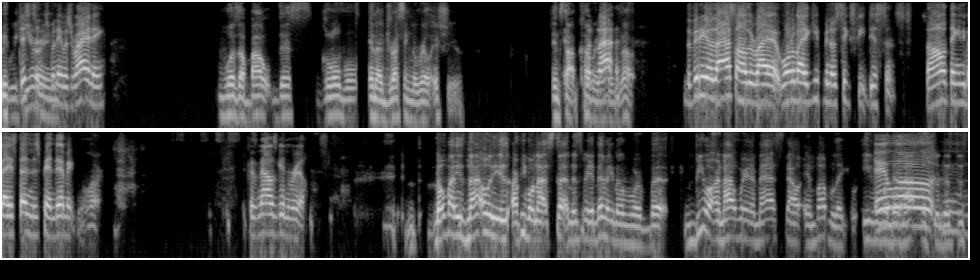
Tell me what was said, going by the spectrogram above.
We distance when they was rioting. was about this global and addressing the real issue and stop covering not- things up. The videos I saw the riot, won't nobody keeping those six feet distance. So I don't think anybody's studying this pandemic anymore. Because now it's getting real. nobody's not only is, are people not studying this pandemic no more, but people are not wearing masks out in public, even when they're not social mm, distance.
